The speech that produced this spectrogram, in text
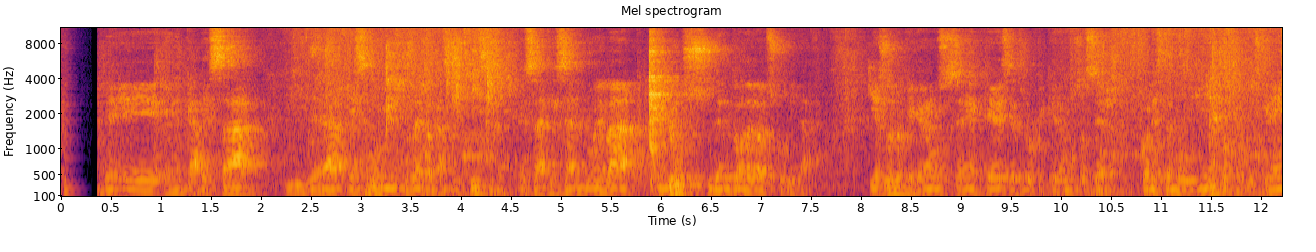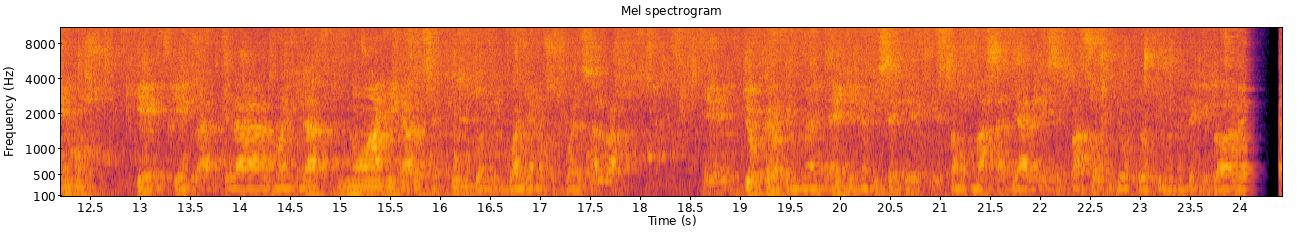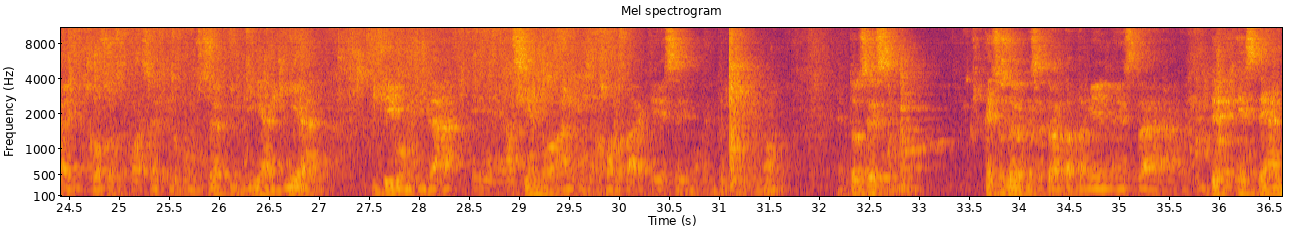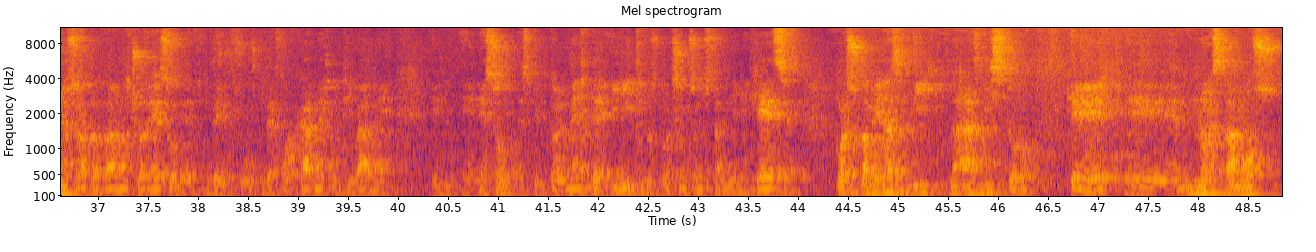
de encabezar y liderar ese movimiento de renacentismo, esa, esa nueva luz dentro de la oscuridad. Y eso es lo que queremos hacer en GES, es lo que queremos hacer con este movimiento, porque creemos que, que, la, que, la, humanidad no ha llegado a ese punto en el cual ya no se puede salvar. Eh, yo creo que hay quien me dice que, estamos más allá de ese paso, yo creo firmemente que todavía hay cosas por hacer que lo podemos hacer y día a día vivo mi vida eh, haciendo algo mejor para que ese momento llegue, ¿no? Entonces, eso es de lo que se trata también esta, de este año, se va a tratar mucho de eso, de, de, forjarme, cultivarme en, eso espiritualmente y los próximos años también en GS. Por eso también has, has visto que eh, no estamos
